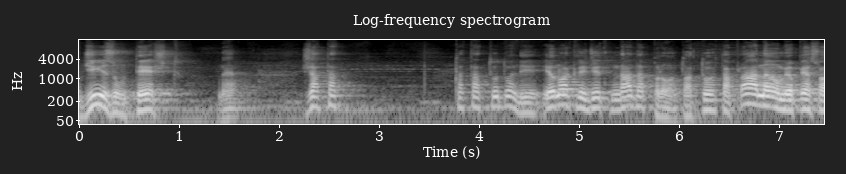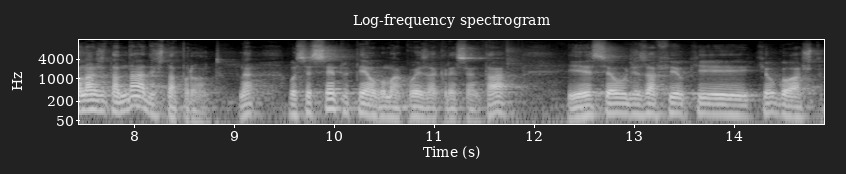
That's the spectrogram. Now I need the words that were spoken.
diz um texto, né? já está tá, tá tudo ali. Eu não acredito nada pronto. O ator está ah não, meu personagem está nada está pronto, né? Você sempre tem alguma coisa a acrescentar e esse é o desafio que, que eu gosto,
